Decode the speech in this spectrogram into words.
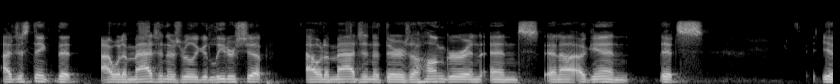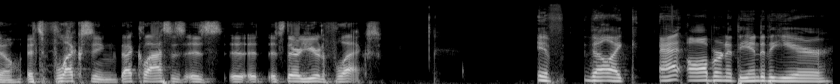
I just think that I would imagine there's really good leadership. I would imagine that there's a hunger and and and uh, again, it's you know it's flexing. That class is is it, it's their year to flex. If the like at Auburn at the end of the year,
